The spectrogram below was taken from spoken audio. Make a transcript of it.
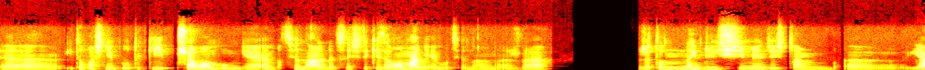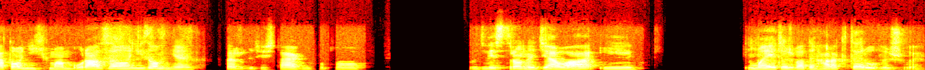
E, I to właśnie był taki przełom u mnie emocjonalny, w sensie takie załamanie emocjonalne, że że to najbliżsi mnie gdzieś tam, e, ja do nich mam urazę, oni do mnie też gdzieś tak, bo to w dwie strony działa i moje też wady charakteru wyszły,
